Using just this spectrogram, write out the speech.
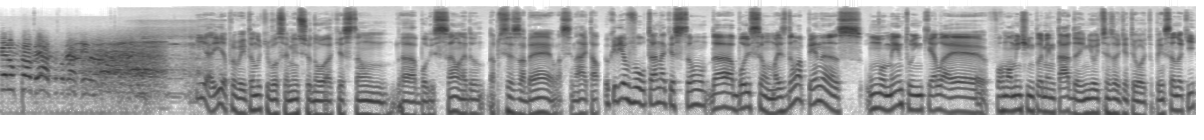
pelo progresso do Brasil. E aí, aproveitando que você mencionou a questão da abolição, né, da Princesa Isabel assinar e tal, eu queria voltar na questão da abolição, mas não apenas um momento em que ela é formalmente implementada em 1888, pensando aqui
